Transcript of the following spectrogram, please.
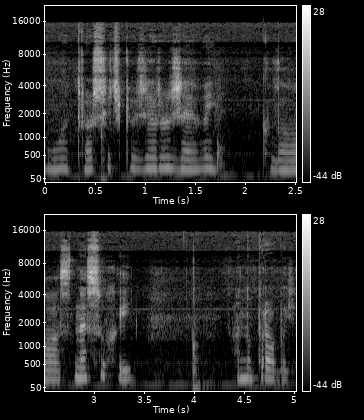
О, трошечки вже рожевий. Клас, не сухий. Ану, пробуй.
